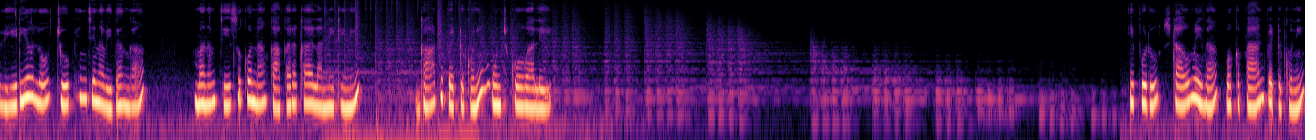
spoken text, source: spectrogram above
వీడియోలో చూపించిన విధంగా మనం తీసుకున్న కాకరకాయలన్నిటినీ ఘాటు పెట్టుకొని ఉంచుకోవాలి. ఇప్పుడు స్టవ్ మీద ఒక ప్యాన్ పెట్టుకొని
